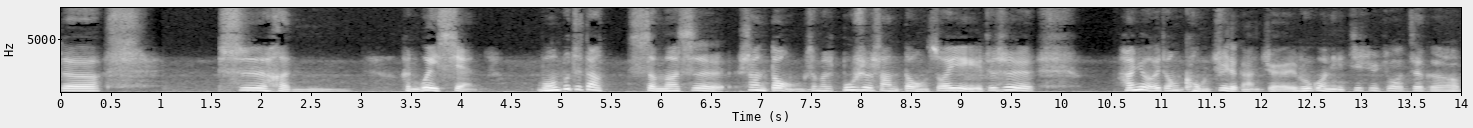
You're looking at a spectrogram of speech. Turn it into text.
得是很很危险，我们不知道。什么是煽动，什么不是煽动？所以就是很有一种恐惧的感觉。如果你继续做这个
